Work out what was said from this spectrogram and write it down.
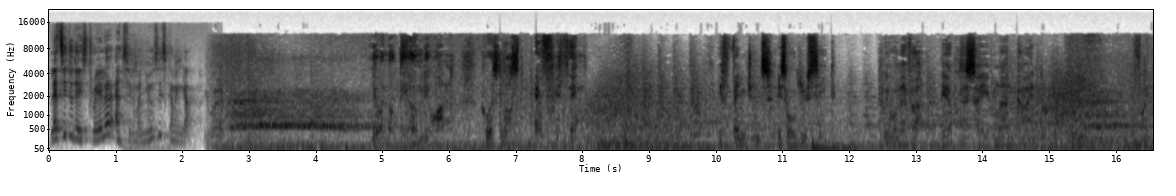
Let's see today's trailer and cinema news is coming up. You are not the only one who has lost everything. If vengeance is all you seek, we will never be able to save mankind. Fight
